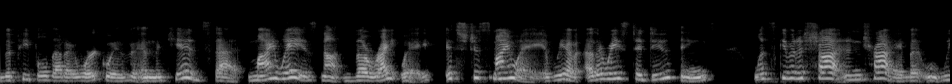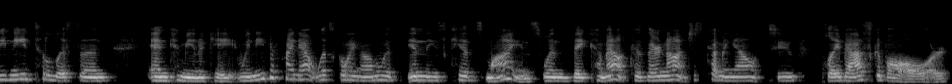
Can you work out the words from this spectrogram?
the people that i work with and the kids that my way is not the right way. It's just my way. If we have other ways to do things let's give it a shot and try. But we need to listen and communicate. We need to find out what's going on with in these kids minds when they come out because they're not just coming out to play basketball or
